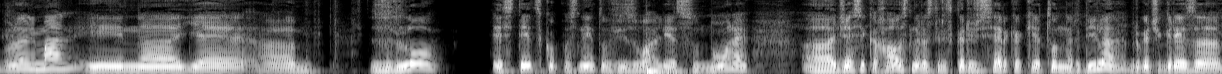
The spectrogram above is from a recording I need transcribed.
Bolj ali manj in uh, je um, zelo estetsko posneto, vizualije so nore. Uh, Uh, Jessica Hausner, avstrijska režiserka, ki je to naredila, drugače gre za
